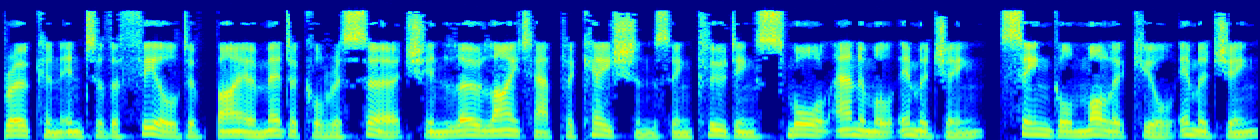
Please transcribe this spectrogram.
broken into the field of biomedical research in low-light applications including small animal imaging, single-molecule imaging,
